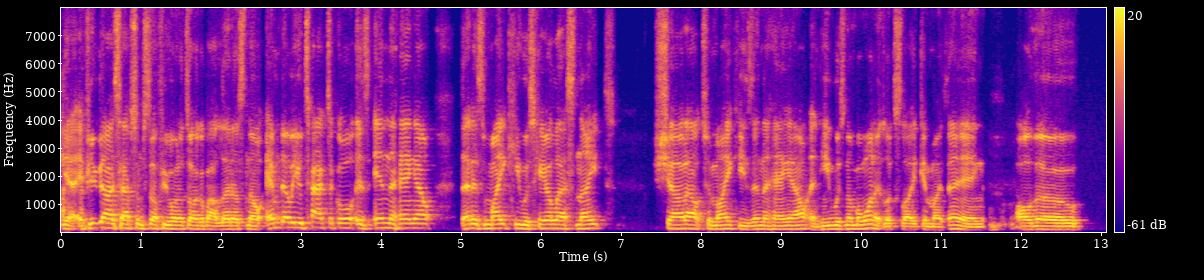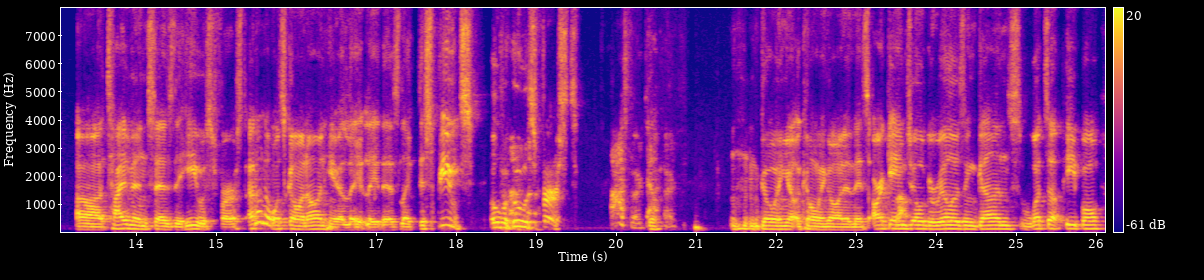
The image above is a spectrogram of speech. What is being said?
if you guys have some stuff you want to talk about, let us know. MW Tactical is in the hangout. That is Mike. He was here last night. Shout out to Mike. He's in the hangout, and he was number one. It looks like in my thing. Although uh, Tyvin says that he was first. I don't know what's going on here lately. There's like disputes over who was first going going on in this. Archangel, Gorillas and Guns. What's up, people?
